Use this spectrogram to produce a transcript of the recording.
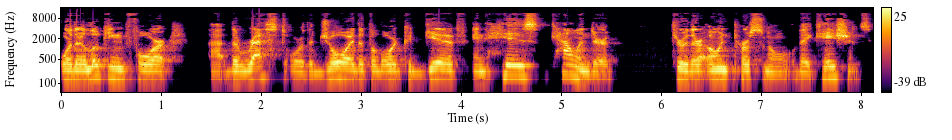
or they're looking for uh, the rest or the joy that the Lord could give in His calendar through their own personal vacations.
